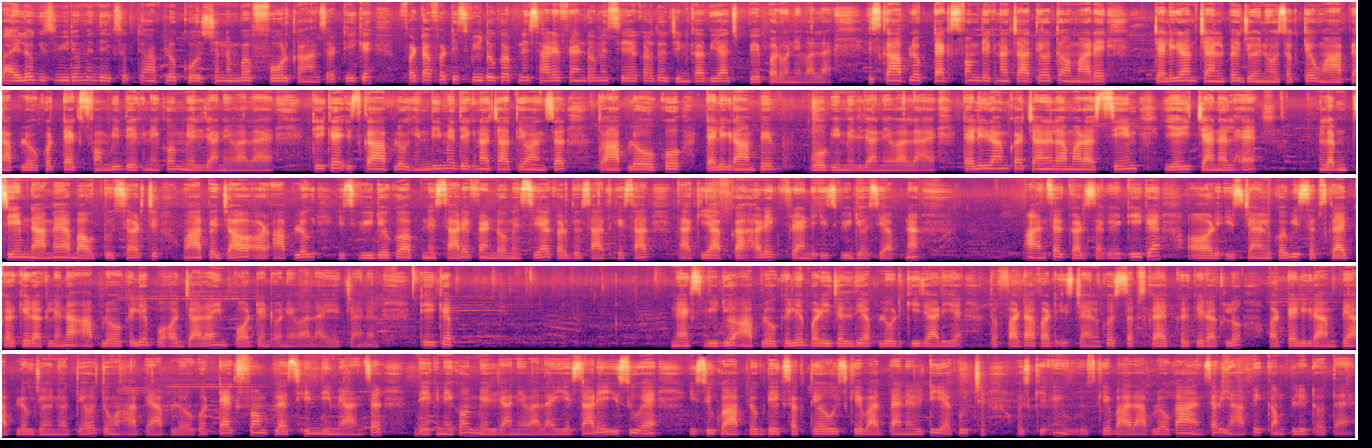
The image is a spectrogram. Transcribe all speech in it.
भाई लोग, इस वीडियो में देख सकते हो आप लोग क्वेश्चन नंबर फोर का आंसर ठीक है? फटाफट इस वीडियो को अपने सारे फ्रेंडों में शेयर कर दो जिनका भी आज पेपर होने वाला है। इसका आप लोग टैक्स फॉर्म देखना चाहते हो तो हमारे टेलीग्राम चैनल पे ज्वाइन हो सकते हो, वहाँ पे आप लोगों को टैक्स फॉर्म भी देखने को मिल जाने वाला है, ठीक है? इसका आप लोग हिंदी में देखना चाहते हो आंसर तो आप लोगों को टेलीग्राम पे वो भी मिल जाने वाला है। टेलीग्राम का चैनल हमारा सेम यही चैनल है मतलब सेम नाम है अबाउट टू सर्च वहाँ पे जाओ और आप लोग इस वीडियो को अपने सारे फ्रेंडों में शेयर कर दो साथ के साथ, ताकि आपका हर एक फ्रेंड इस वीडियो से अपना आंसर कर सके, ठीक है? और इस चैनल को भी सब्सक्राइब करके रख लेना, आप लोगों के लिए बहुत ज़्यादा इंपॉर्टेंट होने वाला है ये चैनल ठीक है? नेक्स्ट वीडियो आप लोगों के लिए बड़ी जल्दी अपलोड की जा रही है। तो फटाफट इस चैनल को सब्सक्राइब करके रख लो और टेलीग्राम पे आप लोग ज्वाइन होते हो तो वहाँ पे आप लोगों को टैक्स फॉर्म प्लस हिंदी में आंसर देखने को मिल जाने वाला है। ये सारे इशू है। इशू को आप लोग देख सकते हो, उसके बाद पेनल्टी या कुछ, उसके उसके बाद आप लोगों का आंसर यहाँ पर कंप्लीट होता है।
